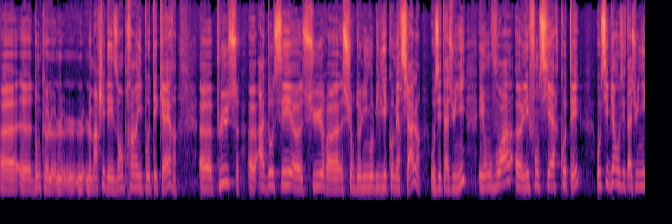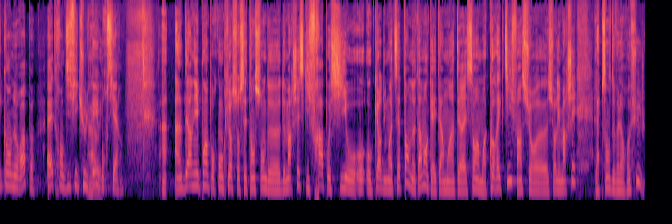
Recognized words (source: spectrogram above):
donc le, marché des emprunts hypothécaires. plus adossé sur, sur de l'immobilier commercial aux États-Unis. Et on voit les foncières cotées aussi bien aux États-Unis qu'en Europe, être en difficulté ah boursière. Un, dernier point pour conclure sur ces tensions de, marché, ce qui frappe aussi au, cœur du mois de septembre, notamment, qui a été un mois intéressant, un mois correctif hein, sur, euh, sur les marchés, l'absence de valeur refuge.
